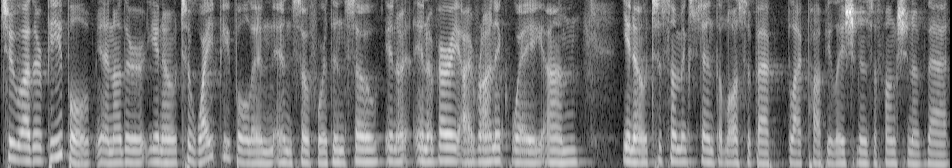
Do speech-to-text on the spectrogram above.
to other people and other, you know, to white people and, and so forth. And so in a, in a very ironic way, um, you know, to some extent, the loss of black, black population is a function of that.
